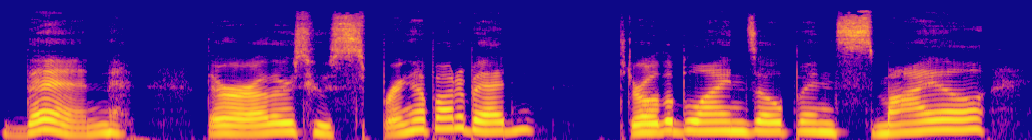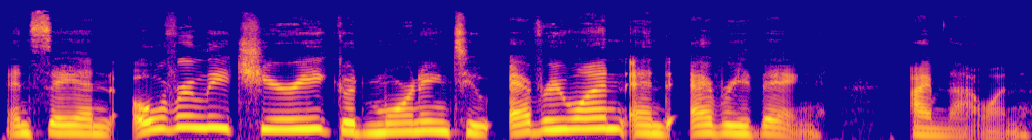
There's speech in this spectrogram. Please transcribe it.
Then there are others who spring up out of bed, throw the blinds open, smile, and say an overly cheery good morning to everyone and everything. I'm that one.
